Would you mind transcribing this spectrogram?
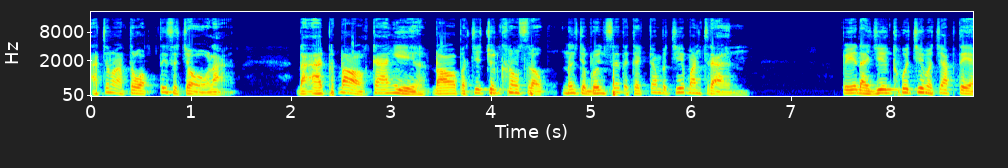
អចលនទ្រព្យទេសចរឡាដែលអាចផ្ដល់ការងារដល់ប្រជាជនក្នុងស្រុកនិងជំរុញសេដ្ឋកិច្ចកម្ពុជាបានច្រើន ពេលដែលយើងធ្វើជាម្ចាស់ផ្ទះ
